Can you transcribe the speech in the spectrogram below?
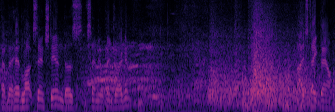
Got the headlock cinched in, does Samuel Pendragon. Nice takedown. All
